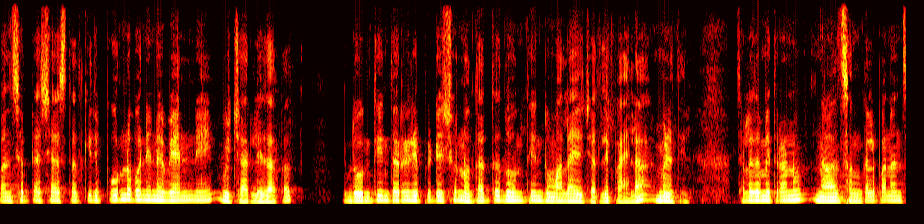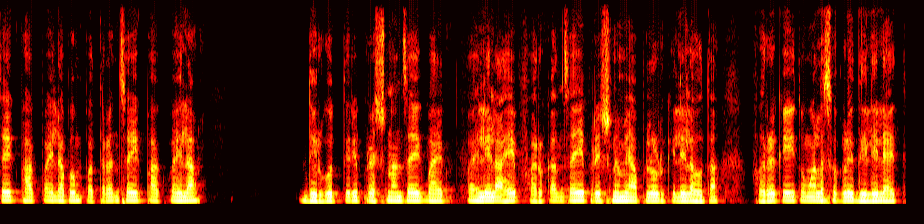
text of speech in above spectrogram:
कन्सेप्ट असे असतात की ते पूर्णपणे नव्याने विचारले जातात. दोन तीन तरी रिपिटेशन होतात तर दोन तीन तुम्हाला याच्यातले पाहायला मिळतील. चला तर मित्रांनो संकल्पनांचा एक भाग पाहिला आपण पत्रांचा एक भाग पाहिला. दीर्घोत्तरी प्रश्नांचा एक भाग पाहिलेला आहे. फरकांचाही प्रश्न मी अपलोड केलेला होता. फरकही तुम्हाला सगळे दिलेले आहेत.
